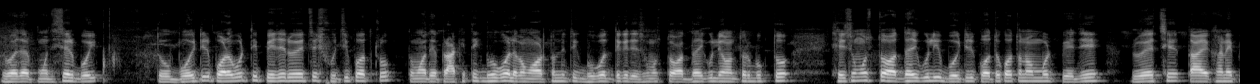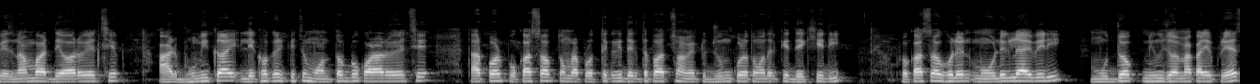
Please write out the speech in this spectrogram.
দু হাজার পঁচিশের বই। তো বইটির পরবর্তী পেজে রয়েছে সূচিপত্র, তোমাদের প্রাকৃতিক ভূগোল এবং অর্থনৈতিক ভূগোল থেকে যে সমস্ত অধ্যায়গুলি অন্তর্ভুক্ত, সেই সমস্ত অধ্যায়গুলি বইটির কত কত নম্বর পেজে রয়েছে তা এখানে পেজ নাম্বার দেওয়া রয়েছে। আর ভূমিকায় লেখকের কিছু মন্তব্য করা রয়েছে। তারপর প্রকাশক, তোমরা প্রত্যেকেই দেখতে পাচ্ছ, আমি একটু জুম করে তোমাদেরকে দেখিয়ে দিই। প্রকাশক হলেন মৌলিক লাইব্রেরি মুদ্রক নিউ জয়মাকালী প্রেস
